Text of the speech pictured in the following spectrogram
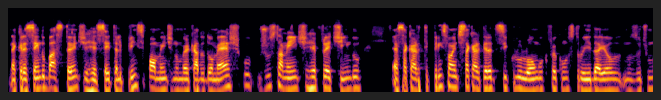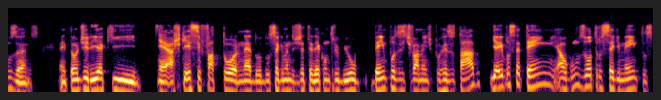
né, crescendo bastante receita, ali, principalmente no mercado doméstico, justamente refletindo essa principalmente essa carteira de ciclo longo que foi construída aí nos últimos anos. Então, eu diria que é, acho que esse fator né, do, do, segmento de GTD contribuiu bem positivamente para o resultado. E aí você tem alguns outros segmentos,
